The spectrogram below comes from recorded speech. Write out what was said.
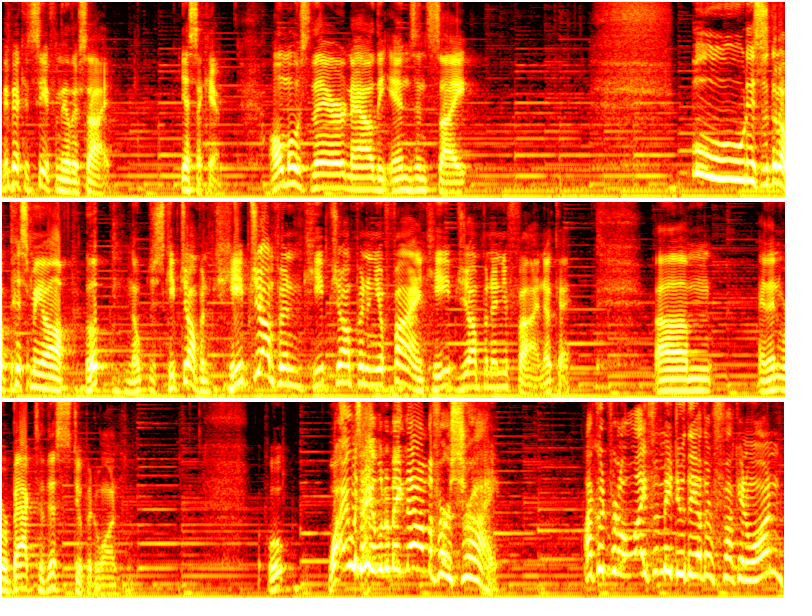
maybe I can see it from the other side yes I can Almost there now. The end's in sight. Ooh, this is gonna piss me off. Oop, nope, just keep jumping. Keep jumping. Keep jumping and you're fine. Keep jumping and you're fine. Okay. Um, and then we're back to this stupid one. Ooh. Why was I able to make that on the first try? I couldn't for the life of me do the other fucking one.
